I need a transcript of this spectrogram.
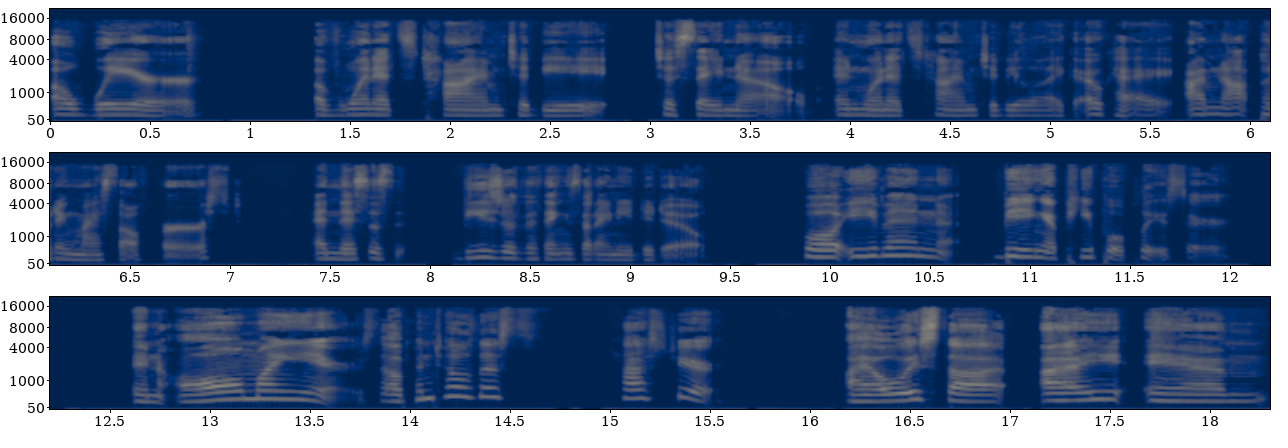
aware of when it's time to be to say no and when it's time to be like, okay, I'm not putting myself first. And this is these are the things that I need to do. Well, even being a people pleaser in all my years up until this past year, I always thought I am,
